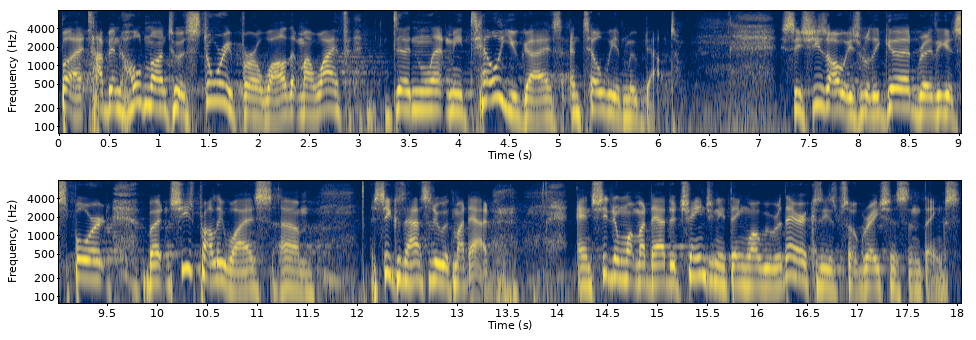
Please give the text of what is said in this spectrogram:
But I've been holding on to a story for a while that my wife didn't let me tell you guys until we had moved out. See, she's always really good, really good sport, but she's probably wise. Um, see, because it has to do with my dad. And she didn't want my dad to change anything while we were there because he's so gracious and things.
